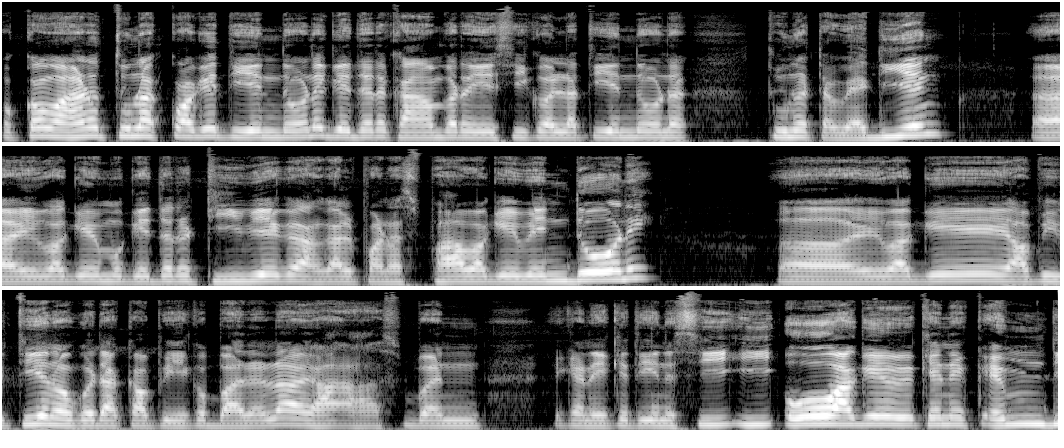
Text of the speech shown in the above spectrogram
ඔක්ක වාහන තුනක් වගේ තියෙන් ඕන. ගෙදර කාම්බර ඒසි කොල්ල තියෙන් ඕන තුනට වැඩියෙන්. ඒ වගේම ගෙදර ටීවියක අඟල් පනස් පා වගේ වෙන්දෝනේ ඒ වගේ අපි තියන ගොඩක් අපි. එක බලලා හස්බන් එකන එක තියෙන CEO වගේ කෙනෙක් MD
